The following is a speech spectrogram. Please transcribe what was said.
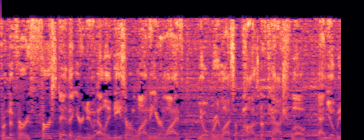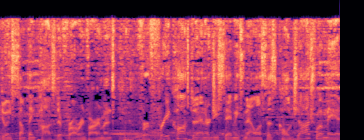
From the very first day that your new LEDs are lighting your life, you'll realize a positive cash flow, and you'll be doing something positive for our environment. For a free cost and energy savings analysis, call Joshua May at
